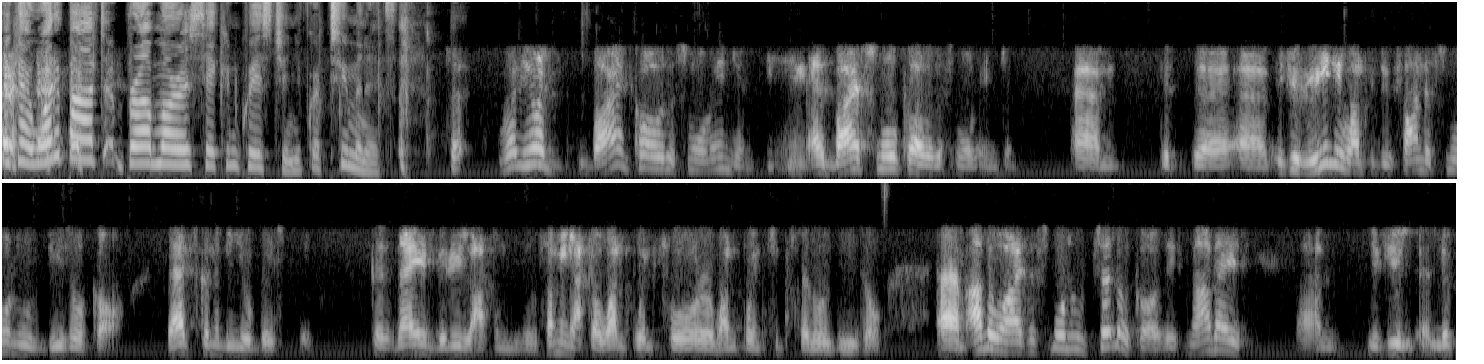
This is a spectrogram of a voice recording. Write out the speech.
Okay, what about Bra Morrow's second question? You've got two minutes. Well, you know? Buy a car with a small engine. buy a small car with a small engine. Um, but, uh, uh, if you really want to do, find a small little diesel car. That's going to be your best bet because they're very light on diesel. Something like a 1.4 or 1.6 little diesel. Um, otherwise, a small little turbo car. If nowadays, um, if you look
